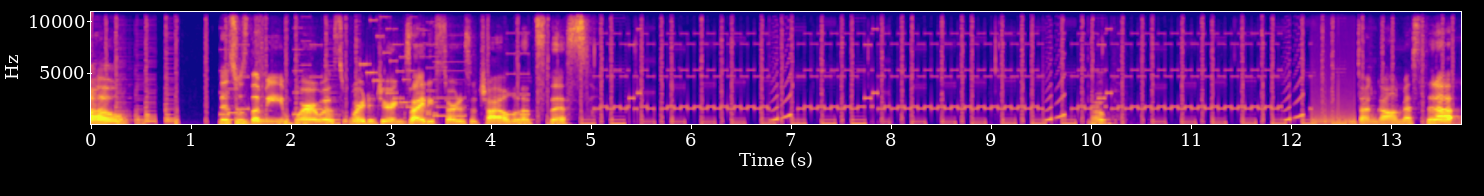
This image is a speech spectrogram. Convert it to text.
Oh. This was the meme where it was, where did your anxiety start as a child? That's this. Nope. done gone messed it up.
